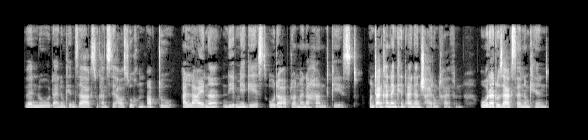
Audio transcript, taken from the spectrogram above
wenn du deinem Kind sagst, du kannst dir aussuchen, ob du alleine neben mir gehst oder ob du an meiner Hand gehst. Und dann kann dein Kind eine Entscheidung treffen. Oder du sagst deinem Kind,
